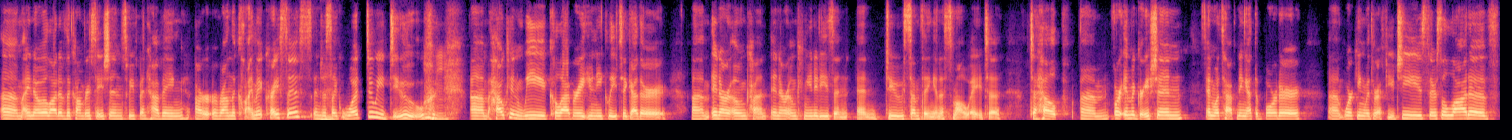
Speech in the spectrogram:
um, I know a lot of the conversations we've been having are around the climate crisis and just mm-hmm. like, what do we do? Mm-hmm. um, how can we collaborate uniquely together um, in our own con- in our own communities and and do something in a small way to to help? Um, or immigration and what's happening at the border, um, working with refugees. There's a lot of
